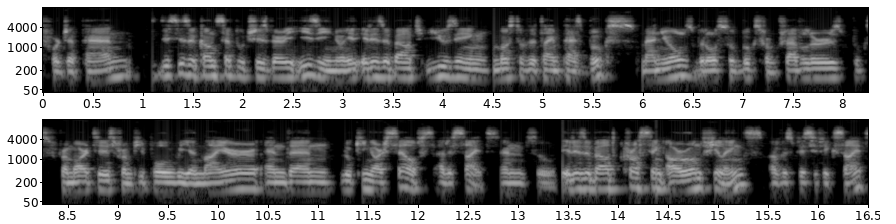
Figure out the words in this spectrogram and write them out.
for Japan. this is a concept which is very easy. You know, it, it is about using most of the time past books, manuals, but also books from travelers, books from artists, from people we admire, and then looking ourselves at a site. And so it is about crossing our own feelings of a specific site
